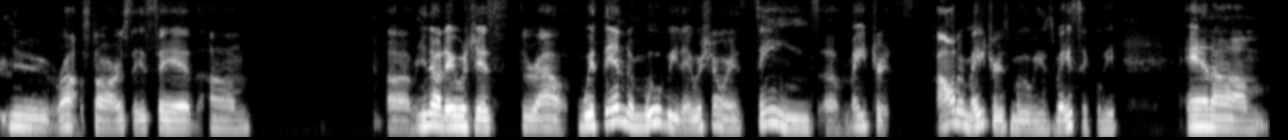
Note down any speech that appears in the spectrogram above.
New Rockstars. They said, um, uh, you know, they was just throughout within the movie, they were showing scenes of Matrix, all the Matrix movies basically, and um,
